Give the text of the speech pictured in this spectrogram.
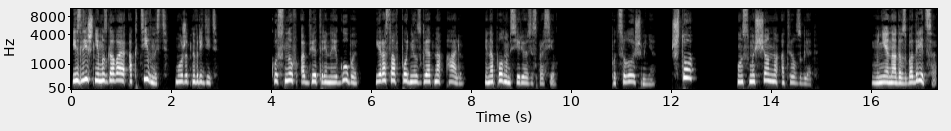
Излишняя мозговая активность может навредить. Куснув обветренные губы, Ярослав поднял взгляд на Алю и на полном серьезе спросил. — Поцелуешь меня? — Что? Он смущенно отвел взгляд. Мне надо взбодриться.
